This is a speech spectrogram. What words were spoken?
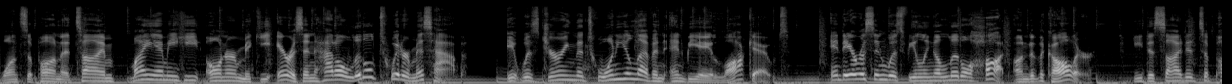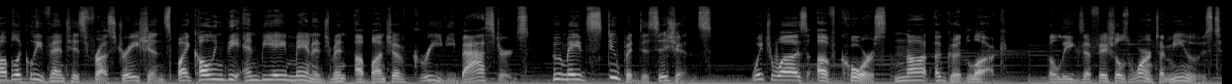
once upon a time, Miami Heat owner Micky Arison had a little Twitter mishap. It was during the 2011 NBA lockout, and Arison was feeling a little hot under the collar. He decided to publicly vent his frustrations by calling the NBA management a bunch of greedy bastards who made stupid decisions, which was, of course, not a good look. The league's officials weren't amused,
